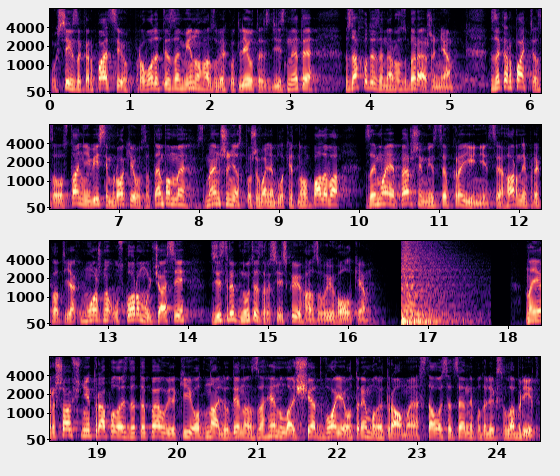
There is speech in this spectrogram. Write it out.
усіх закарпатців проводити заміну газових котлів та здійснити заходи з енергозбереження. Закарпаття за останні вісім років за темпами зменшення споживання блакитного палива займає перше місце в країні. Це гарний приклад, як можна у скорому часі зістрибнути з російської газової голки. На Єршавщині трапилась ДТП, у якій одна людина загинула, ще двоє отримали травми. Сталося це неподалік села Брід.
